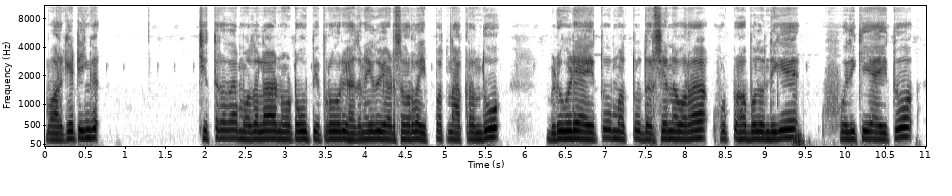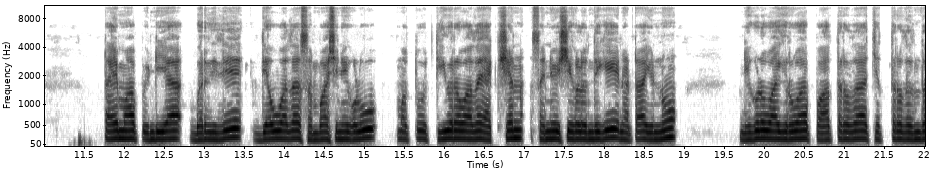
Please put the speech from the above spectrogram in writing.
ಮಾರ್ಕೆಟಿಂಗ್ ಚಿತ್ರದ ಮೊದಲ ನೋಟವು ಫೆಬ್ರವರಿ ಹದಿನೈದು, ಎರಡು ಸಾವಿರದ ಇಪ್ಪತ್ನಾಲ್ಕರಂದು ಬಿಡುಗಡೆಯಾಯಿತು ಮತ್ತು ದರ್ಶನ್ ಅವರ ಹುಟ್ಟುಹಬ್ಬದೊಂದಿಗೆ ಹೊದಿಕೆಯಾಯಿತು ಟೈಮ್ ಆಫ್ ಇಂಡಿಯಾ ಬರೆದಿದೆ, ದೆವ್ವದ ಸಂಭಾಷಣೆಗಳು ಮತ್ತು ತೀವ್ರವಾದ ಆ್ಯಕ್ಷನ್ ಸನ್ನಿವೇಶಗಳೊಂದಿಗೆ ನಟ ಇನ್ನೂ ನಿಗೂಢವಾಗಿರುವ ಪಾತ್ರದ ಚಿತ್ರದಿಂದ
